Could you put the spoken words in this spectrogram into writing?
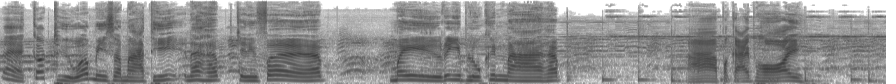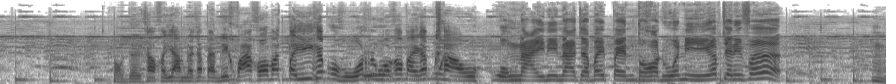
แหมก็ถือว่ามีสมาธินะครับเจนนิเฟอร์ครับ ไม่รีบลุกขึ้นมาครับ อ่าประกายพลอยโอ้เดินเข้าขย้ำแล้วครับแบบนี้คว้าคอมาตีครับ โอ้โหรัวเข้าไปครับเข่าวงในนี่น่าจะไม่เป็นถอดหัวหนีครับเจนนิเฟอร์ อืม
